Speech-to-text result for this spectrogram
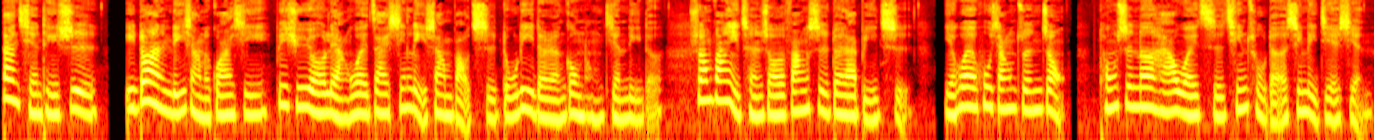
但前提是一段理想的关系必须由两位在心理上保持独立的人共同建立的，双方以成熟的方式对待彼此，也会互相尊重，同时呢还要维持清楚的心理界限。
